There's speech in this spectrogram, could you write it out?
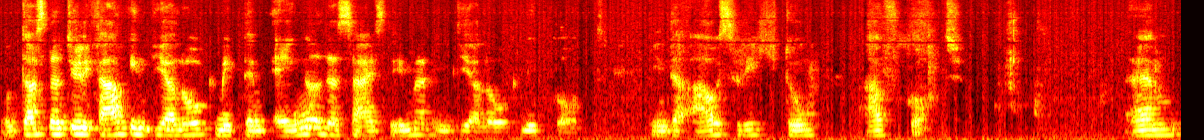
Und das natürlich auch im Dialog mit dem Engel, das heißt immer im Dialog mit Gott, in der Ausrichtung auf Gott. Ähm,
